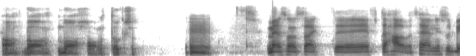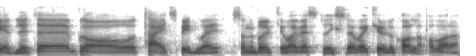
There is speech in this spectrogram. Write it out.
ja, var, var hat också. Men som sagt eh, efter halva tävlingen så blev det lite bra och tight speedway som det brukar vara i Västervik. Så det var ju kul att kolla på bara.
